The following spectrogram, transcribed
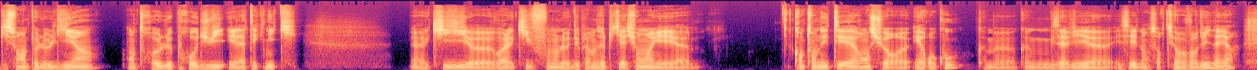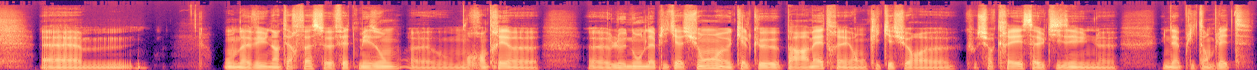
qui sont un peu le lien entre le produit et la technique, euh, qui voilà, qui font le déploiement des applications. Et quand on était avant sur euh, Heroku, comme euh, comme Xavier euh, essaye d'en sortir aujourd'hui d'ailleurs, on avait une interface faite maison où on rentrait le nom de l'application, quelques paramètres et on cliquait sur sur créer, ça utilisait une une appli template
